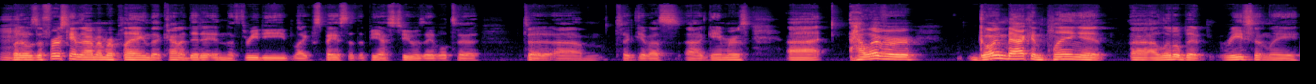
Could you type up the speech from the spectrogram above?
Mhm. but it was the first game that I remember playing that kind of did it in the 3D like space that the PS2 was able to to um, to give us uh, gamers. Uh, however, going back and playing it uh, a little bit recently,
